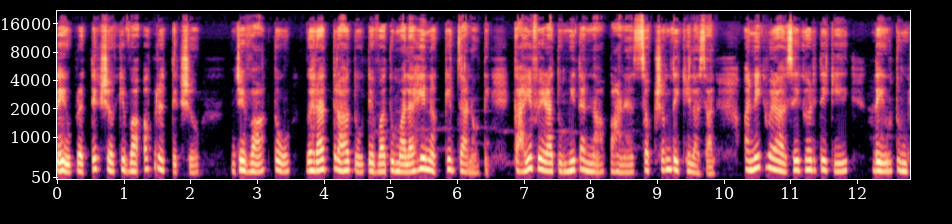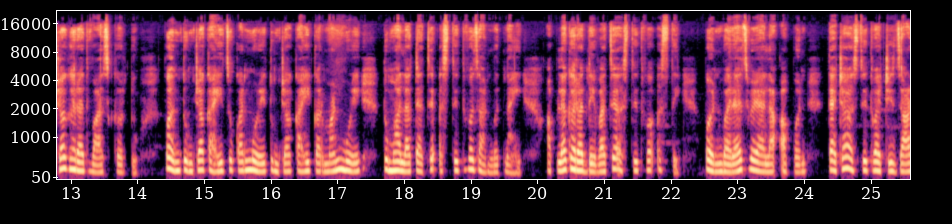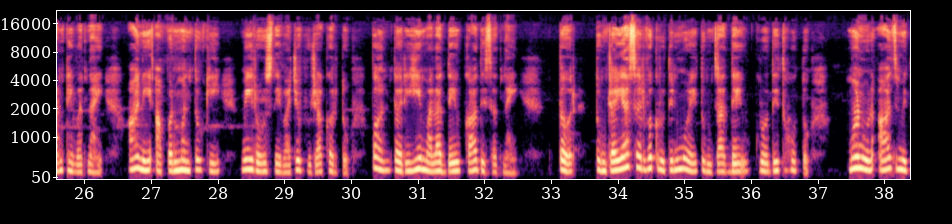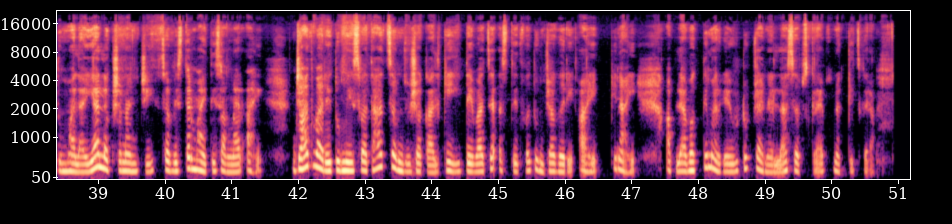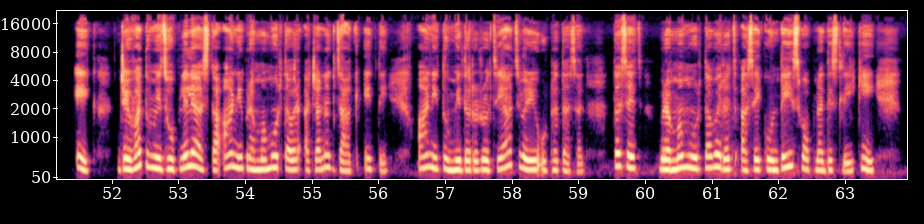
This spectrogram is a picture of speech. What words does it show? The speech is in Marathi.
देव प्रत्यक्ष किंवा अप्रत्यक्ष जेव्हा तो घरात राहतो तेव्हा तुम्हाला हे नक्कीच जाणवते. काही वेळा तुम्ही त्यांना पाहण्यास सक्षम देखील असाल. अनेक वेळा असे घडते की देव तुमच्या घरात वास करतो पण तुमच्या काही चुकांमुळे तुमच्या काही कर्मांमुळे तुम्हाला त्याचे अस्तित्व जाणवत नाही. आपल्या घरात देवाचे अस्तित्व असते. पण बऱ्याच वेळाला आपण त्याच्या अस्तित्वाची जाण ठेवत नाही. आणि आपण म्हणतो की मी रोज देवाची पूजा करतो पण तरीही मला देव का दिसत नाही? तर तुमच्या या सर्व कृतींमुळे तुमचा देव क्रोधित होतो. म्हणून आज मी तुम्हाला या लक्षणांची सविस्तर माहिती सांगणार आहे ज्याद्वारे तुम्ही स्वतःच समजू शकाल की देवाचे अस्तित्व तुमच्या घरी आहे की नाही. आपल्या भक्तिमार्ग यूट्यूब चॅनलला सबस्क्राईब नक्कीच करा. एक जेव्हा तुम्ही झोपलेले असता आणि ब्रह्ममुहूर्तावर अचानक जाग येते आणि तुम्ही दररोज याच वेळी उठत असाल तसेच ब्रह्ममुहूर्तावरच असे कोणतेही स्वप्न दिसले की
